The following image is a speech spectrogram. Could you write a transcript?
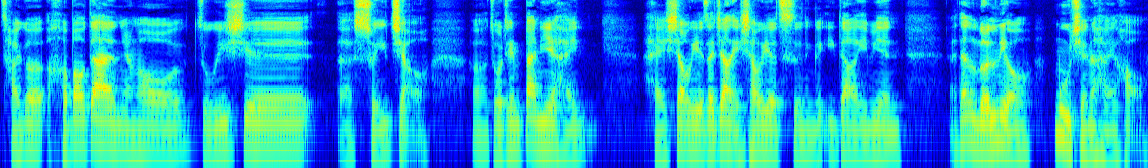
炒一个荷包蛋，然后煮一些呃水饺，呃，昨天半夜还还宵夜，在家里宵夜吃那个意大利面，呃，但是轮流，目前的还好。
